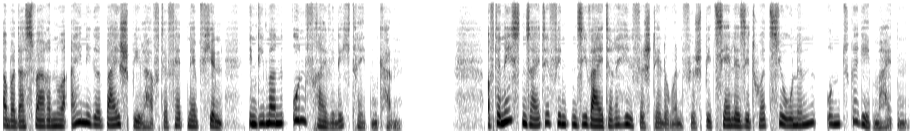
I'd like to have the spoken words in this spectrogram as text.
Aber das waren nur einige beispielhafte Fettnäpfchen, in die man unfreiwillig treten kann. Auf der nächsten Seite finden Sie weitere Hilfestellungen für spezielle Situationen und Gegebenheiten.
